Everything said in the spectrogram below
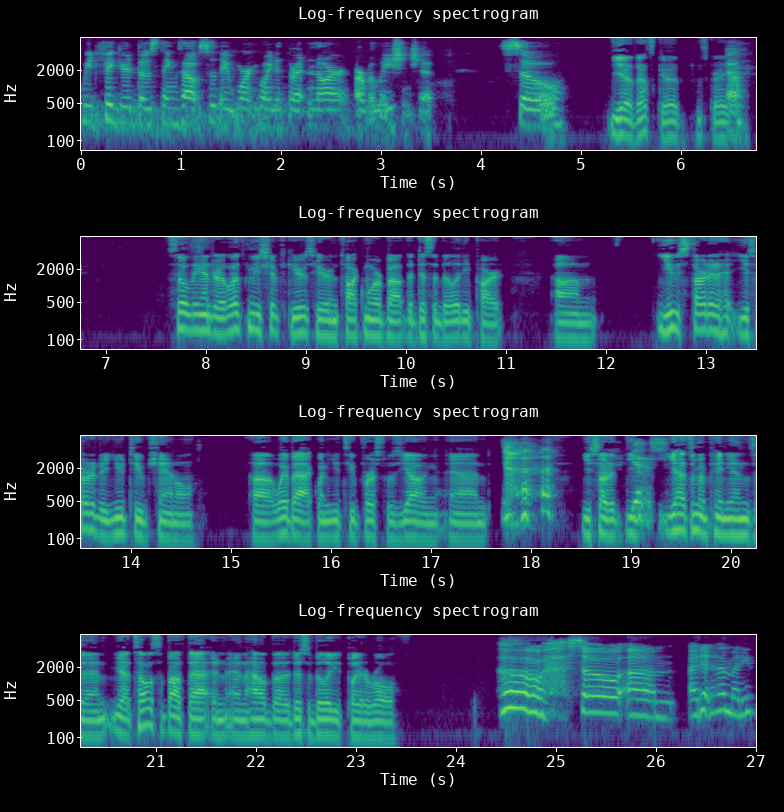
we'd figured those things out so they weren't going to threaten our, our relationship. So Yeah, that's good. That's great. Yeah. So, Leandra, let me shift gears here and talk more about the disability part. Um, you started you started a YouTube channel uh, way back when YouTube first was young, and you started you, Yes. you had some opinions, and yeah, tell us about that and, and how the disabilities played a role. Oh, so um, I didn't have many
